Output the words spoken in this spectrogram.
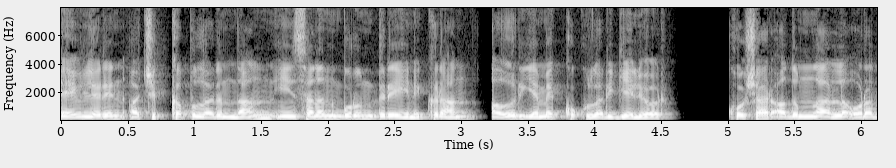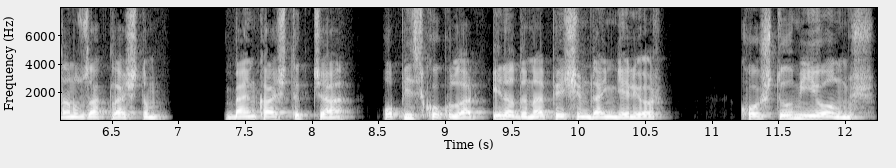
evlerin açık kapılarından insanın burun direğini kıran ağır yemek kokuları geliyor. Koşar adımlarla oradan uzaklaştım. Ben kaçtıkça o pis kokular inadına peşimden geliyor. Koştuğum iyi olmuş.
